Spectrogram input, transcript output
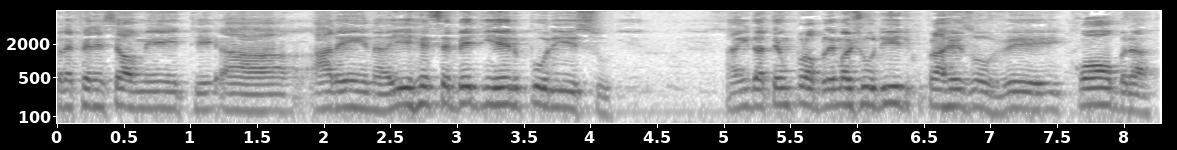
preferencialmente a arena e receber dinheiro por isso, ainda tem um problema jurídico para resolver e cobra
